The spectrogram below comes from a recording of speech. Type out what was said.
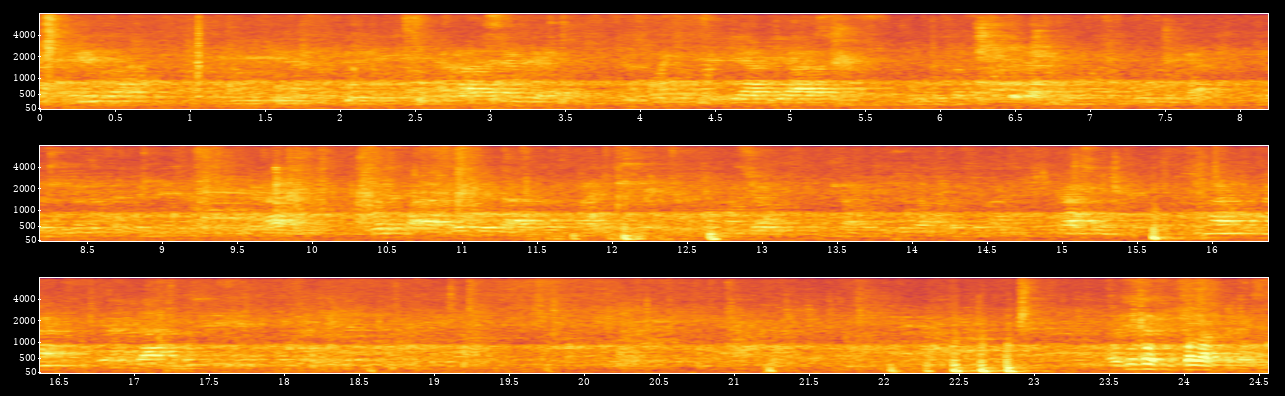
recibirlos y este, agradecerle el esfuerzo que día a día hacen desde la Secretaría de Información Pública y las diversas dependencias federales, pues para hacerle la transparencia de la información y la protección de las personas. En su caso, es una, una realidad pues, sí, Pues esa es toda la pregunta.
